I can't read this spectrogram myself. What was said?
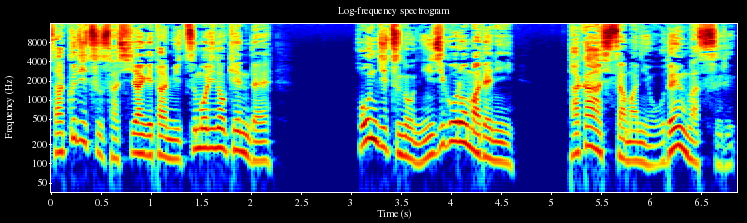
昨日差し上げた見積もりの件で、本日の2時頃までに高橋様にお電話する。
